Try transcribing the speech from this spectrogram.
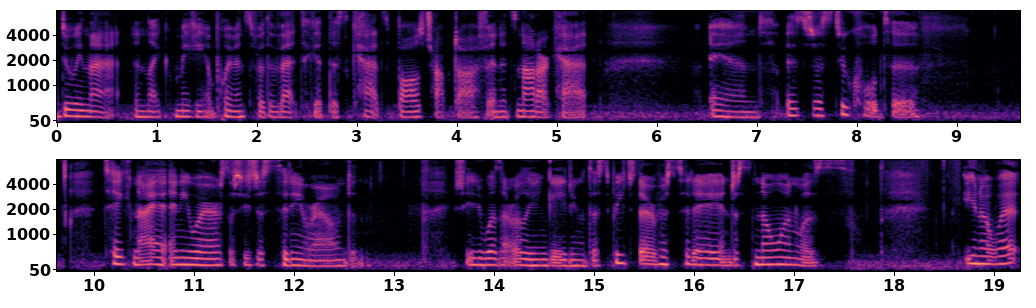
doing that and like making appointments for the vet to get this cat's balls chopped off, and it's not our cat. And it's just too cold to take Naya anywhere, so she's just sitting around and she wasn't really engaging with the speech therapist today, and just no one was. You know what?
